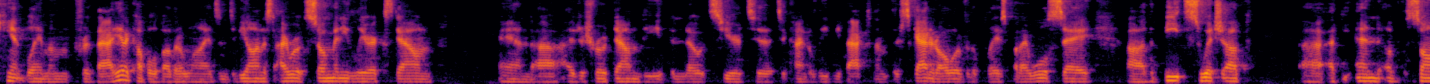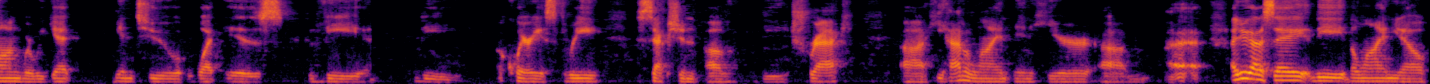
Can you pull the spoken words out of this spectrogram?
can't blame him for that. He had a couple of other lines, and to be honest, I wrote so many lyrics down, and uh, I just wrote down the the notes here to to kind of lead me back to them. They're scattered all over the place, but I will say uh, the beats switch up uh, at the end of the song where we get into what is the the Aquarius three section of the track. Uh, he had a line in here. Um, I, I, do got to say the the line, you know,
